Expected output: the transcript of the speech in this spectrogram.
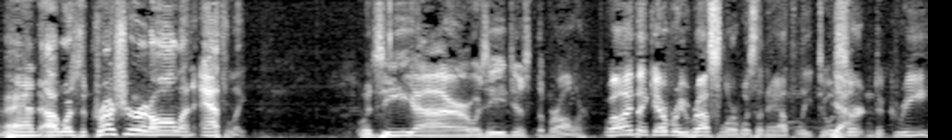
And uh, was the Crusher at all an athlete? Was he, uh, or was he just the brawler? Well, I think every wrestler was an athlete to a Yeah. certain degree.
